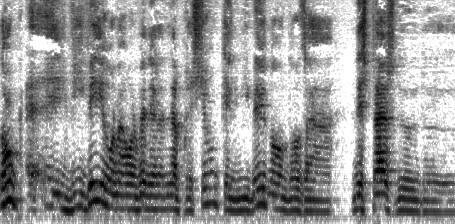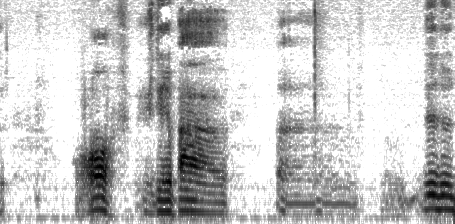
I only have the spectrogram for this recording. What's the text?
donc, elle vivait, on, avait l'impression qu'elle vivait dans, un, une espèce de, oh, je dirais pas, euh,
